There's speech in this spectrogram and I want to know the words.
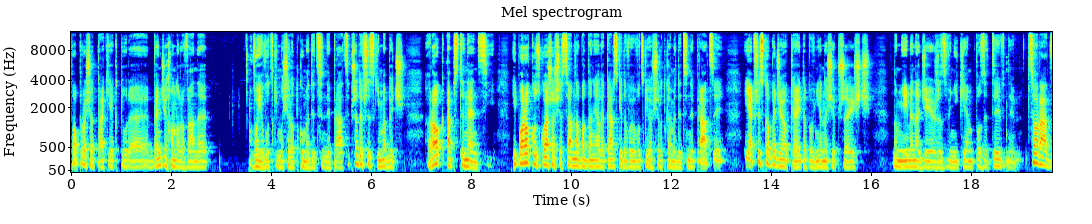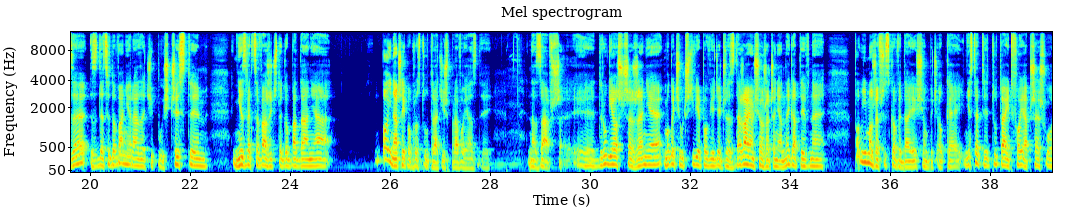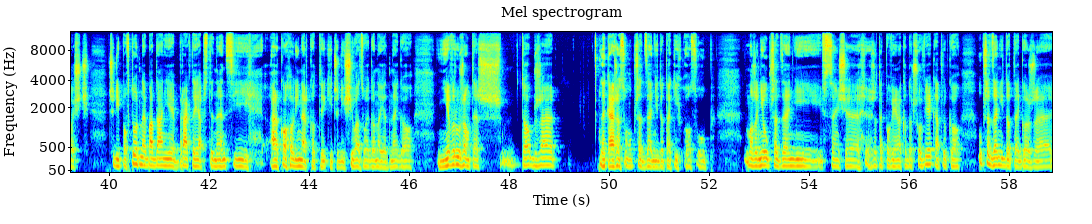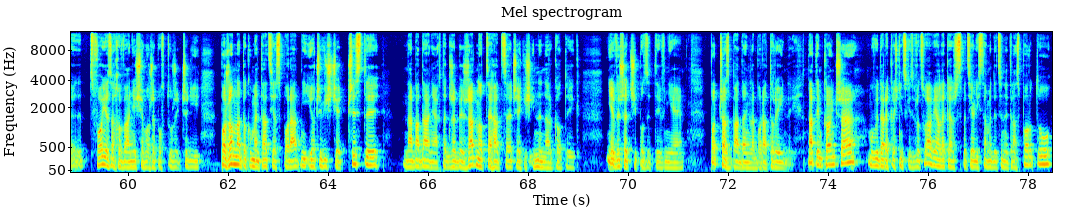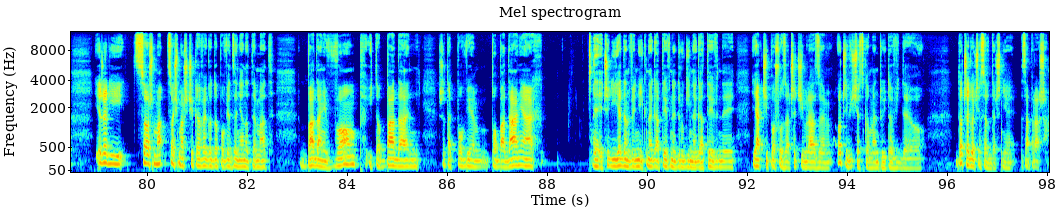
Poproś o takie, które będzie honorowane w Wojewódzkim Ośrodku Medycyny Pracy. Przede wszystkim ma być rok abstynencji i po roku zgłasza się sam na badania lekarskie do Wojewódzkiego Ośrodka Medycyny Pracy i jak wszystko będzie ok, to powinno się przejść no miejmy nadzieję, że z wynikiem pozytywnym. Co radzę? Zdecydowanie radzę Ci pójść czystym, nie zlekceważyć tego badania, bo inaczej po prostu utracisz prawo jazdy na zawsze. Yy, drugie ostrzeżenie, mogę Ci uczciwie powiedzieć, że zdarzają się orzeczenia negatywne, pomimo, że wszystko wydaje się być ok. Niestety tutaj Twoja przeszłość, czyli powtórne badanie, brak tej abstynencji, alkohol i narkotyki, czyli siła złego na jednego, nie wróżą też dobrze. Lekarze są uprzedzeni do takich osób, może nie uprzedzeni w sensie, że tak powiem, jako do człowieka, tylko uprzedzeni do tego, że Twoje zachowanie się może powtórzyć, czyli porządna dokumentacja z poradni i oczywiście czysty na badaniach, tak żeby żadno THC czy jakiś inny narkotyk nie wyszedł Ci pozytywnie podczas badań laboratoryjnych. Na tym kończę. Mówił Darek Kraśnicki z Wrocławia, lekarz specjalista medycyny transportu. Jeżeli coś, ma, coś masz ciekawego do powiedzenia na temat badań WOMP i to badań, że tak powiem, po badaniach, czyli jeden wynik negatywny, drugi negatywny. Jak Ci poszło za trzecim razem? Oczywiście skomentuj to wideo, do czego Cię serdecznie zapraszam.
